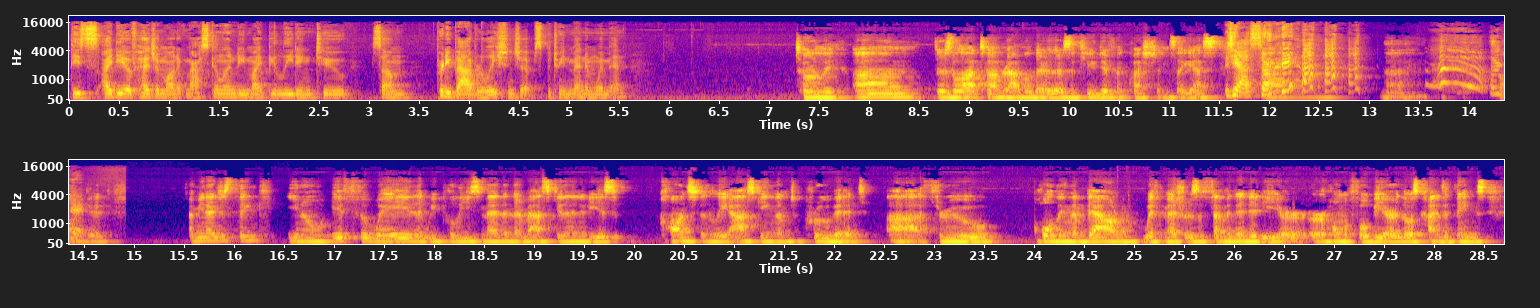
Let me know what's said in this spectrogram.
this idea of hegemonic masculinity might be leading to some pretty bad relationships between men and women. Totally. Um, there's a lot to unravel there. There's a few different questions, I guess. Yeah, sorry. Um, okay. good. I mean, I just think, you know, if the way that we police men and their masculinity is constantly asking them to prove it uh, through holding them down with measures of femininity or, or homophobia or those kinds of things,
